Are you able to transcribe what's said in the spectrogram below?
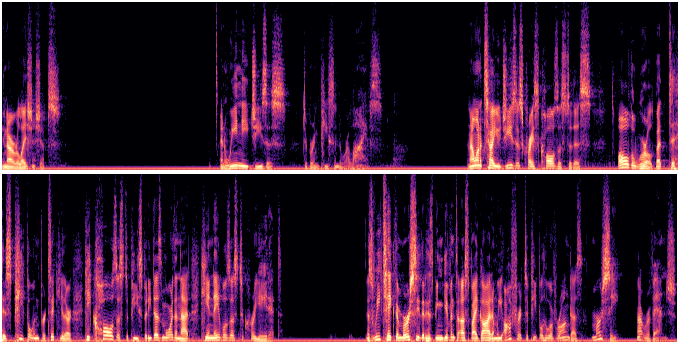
in our relationships. And we need Jesus to bring peace into our lives. And I want to tell you, Jesus Christ calls us to this, all the world, but to his people in particular. He calls us to peace, but he does more than that. He enables us to create it. As we take the mercy that has been given to us by God and we offer it to people who have wronged us, mercy, not revenge.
